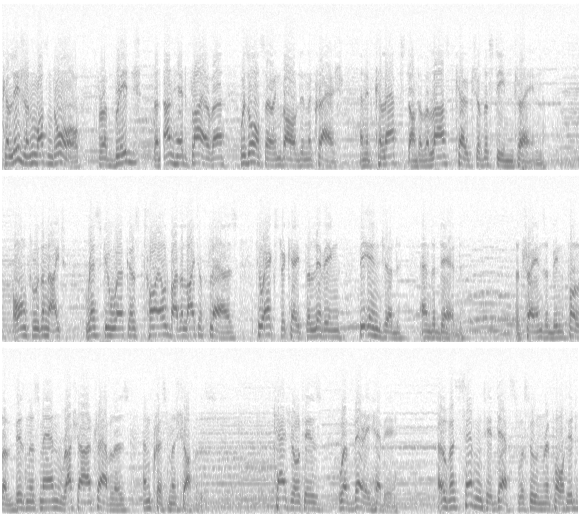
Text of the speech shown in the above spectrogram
Collision wasn't all, for a bridge, the Nunhead flyover, was also involved in the crash, and it collapsed onto the last coach of the steam train. All through the night, rescue workers toiled by the light of flares to extricate the living, the injured, and the dead. The trains had been full of businessmen, rush hour travelers, and Christmas shoppers. Casualties were very heavy. Over 70 deaths were soon reported,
